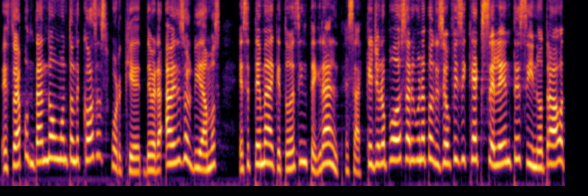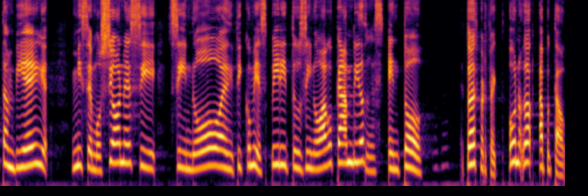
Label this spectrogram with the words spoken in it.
estoy apuntando un montón de cosas porque de verdad a veces olvidamos ese tema de que todo es integral. Exacto. Que yo no puedo estar en una condición física excelente si no trabajo también mis emociones, si, si no edifico mi espíritu, si no hago cambios en todo. Entonces, perfecto. Uno, dos, apuntado.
